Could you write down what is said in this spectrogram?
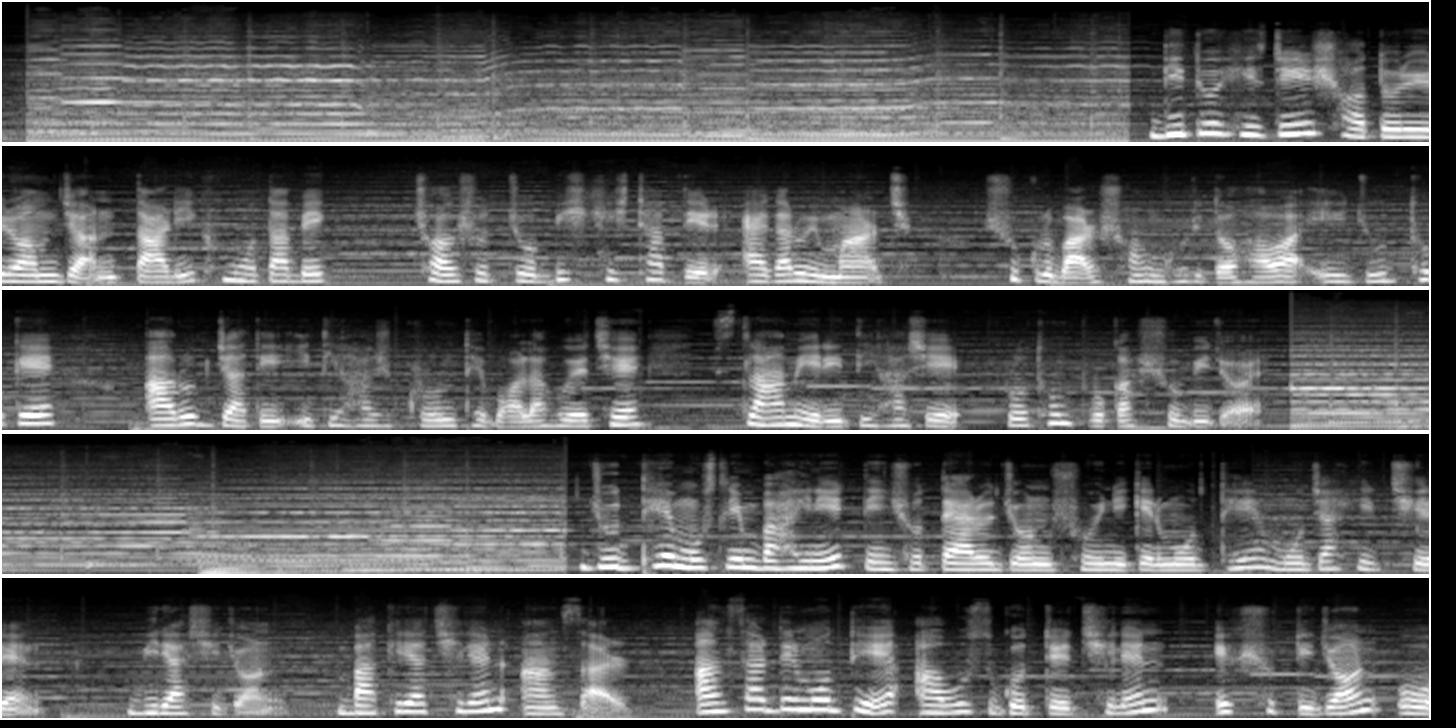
দ্বিতীয় হিজড়ির সতেরোই রমজান তারিখ মোতাবেক ছয়শো চব্বিশ খ্রিস্টাব্দের এগারোই মার্চ, শুক্রবার সংঘটিত হওয়া এই যুদ্ধকে আরব জাতির ইতিহাস গ্রন্থে বলা হয়েছে ইসলামের ইতিহাসে প্রথম প্রকাশ্য বিজয়। যুদ্ধে মুসলিম বাহিনীর তিনশো তেরো জন সৈনিকের মধ্যে মুজাহিদ ছিলেন বিরাশি জন, বাকিরা ছিলেন আনসার। আনসারদের মধ্যে আউস গোত্রের ছিলেন একষট্টি জন ও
